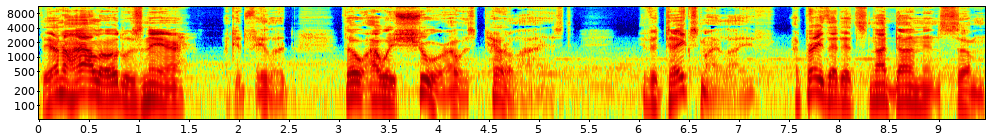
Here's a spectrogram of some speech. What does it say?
The unhallowed was near. I could feel it, though I was sure I was paralyzed. If it takes my life, I pray that it's not done in some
